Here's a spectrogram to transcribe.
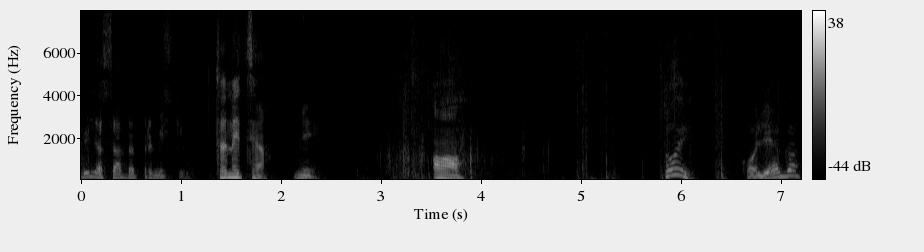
біля себе примістив. Це не ця. Ні. А той колега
